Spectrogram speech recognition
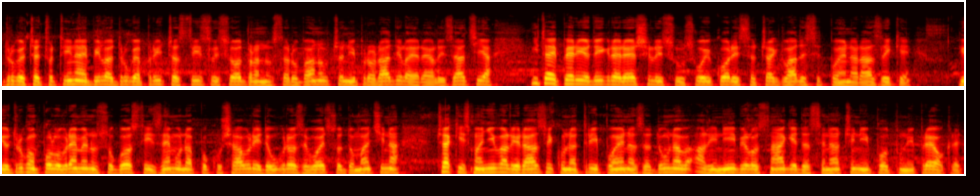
Druga četvrtina je bila druga priča, stisli su odbranu Starobanovčani, proradila je realizacija i taj period igre rešili su u svoju korist sa čak 20 poena razlike. I u drugom poluvremenu su gosti iz Zemuna pokušavali da ugroze vojstvo domaćina, čak i smanjivali razliku na tri poena za Dunav, ali nije bilo snage da se načini potpuni preokret.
